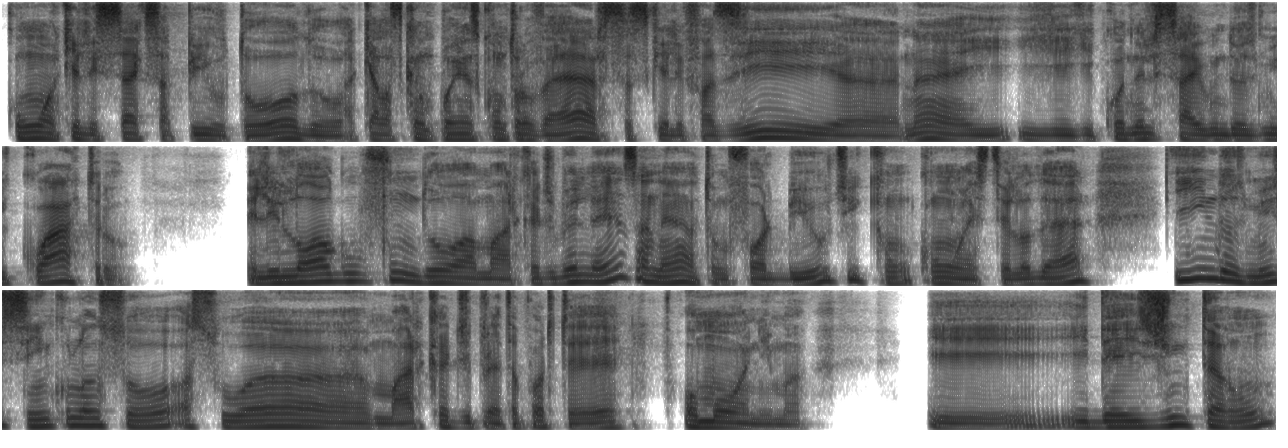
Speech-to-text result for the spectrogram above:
com aquele sex appeal todo, aquelas campanhas controversas que ele fazia, né? E, e- e quando ele saiu em 2004, ele logo fundou a marca de beleza, né? A Tom Ford Beauty, com, com a Estée Lauder. E em 2005 lançou a sua marca de preta-porter homônima. E, e desde então,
